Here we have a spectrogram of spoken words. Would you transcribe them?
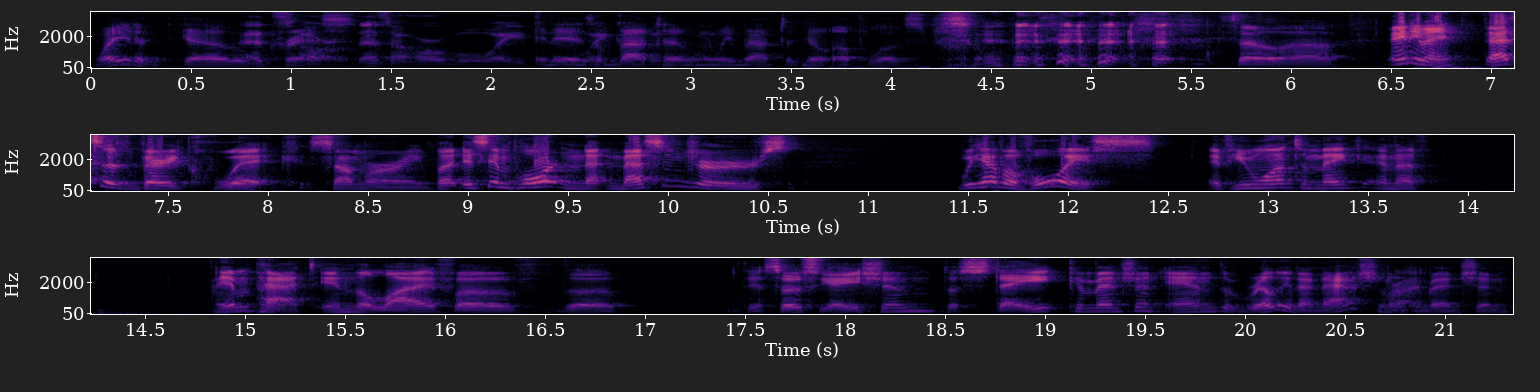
Way to go, That's Chris. hor- that's a horrible way to It is. I'm about to when we morning. about to go upload. so uh, anyway, that's a very quick summary, but it's important that messengers we have a voice. If you want to make an uh, impact in the life of the the association, the state convention, and the really the national Right. convention,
